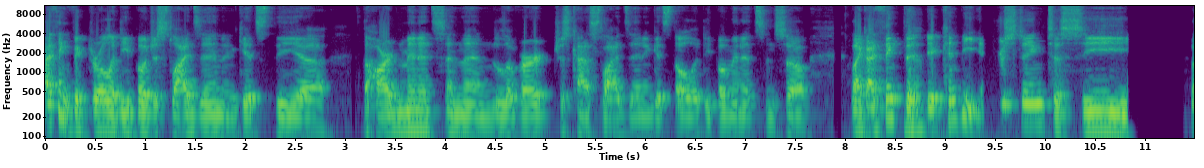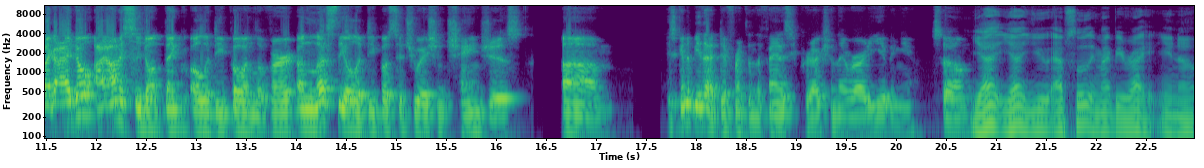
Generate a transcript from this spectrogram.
I think Victor Oladipo just slides in and gets the uh, the Harden minutes, and then LeVert just kind of slides in and gets the Oladipo minutes. And so, like, I think that yeah. it can be interesting to see. Like, I don't, I honestly don't think Oladipo and LeVert, unless the Oladipo situation changes, um, is going to be that different than the fantasy production they were already giving you. So yeah, yeah, you absolutely might be right. You know,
